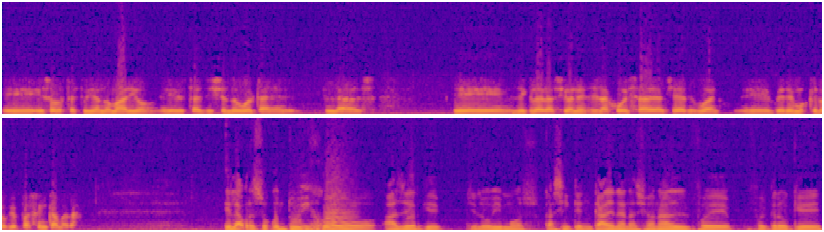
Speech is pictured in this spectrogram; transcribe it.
Eh, eso lo está estudiando Mario, eh, está diciendo de vuelta en, las eh, declaraciones de la jueza de ayer. Bueno, veremos qué es lo que pasa en cámara. El abrazo con tu hijo ayer, que, que lo vimos casi que en cadena nacional, fue, fue creo que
